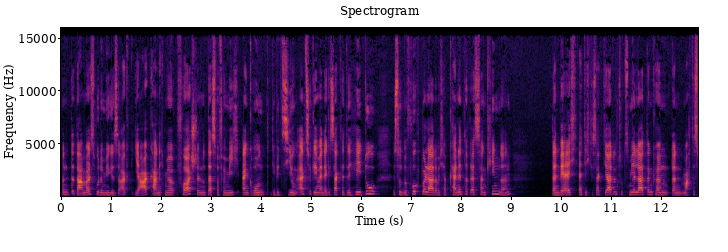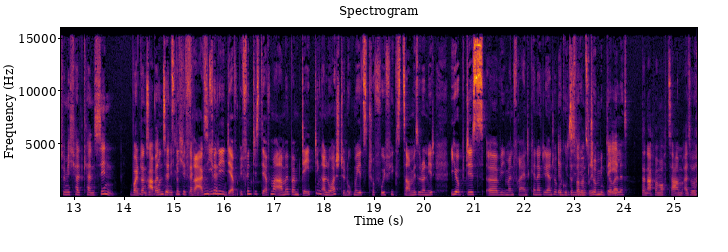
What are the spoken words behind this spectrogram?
und damals wurde mir gesagt, ja, kann ich mir vorstellen. Und das war für mich ein Grund, die Beziehung anzugehen. Wenn er gesagt hätte, hey du, es tut mir furchtbar leid, aber ich habe kein Interesse an Kindern, dann wäre ich, hätte ich gesagt, ja, dann tut es mir leid, dann, können, dann macht das für mich halt keinen Sinn. Weil dann also arbeiten wir nicht auf Fragen. Finde ich, darf, ich finde, das darf man einmal beim Dating allein stellen, ob man jetzt schon voll fix zusammen ist oder nicht. Ich habe das, äh, wie ich meinen Freund kennengelernt habe, ja, gut, das war beim schon mittlerweile. Date. Danach waren wir auch zusammen, also.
